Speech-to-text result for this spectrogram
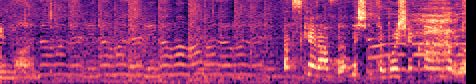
রিমান্ড। আজকে আর আপনাদের সাথে বসে খাওয়া হলো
